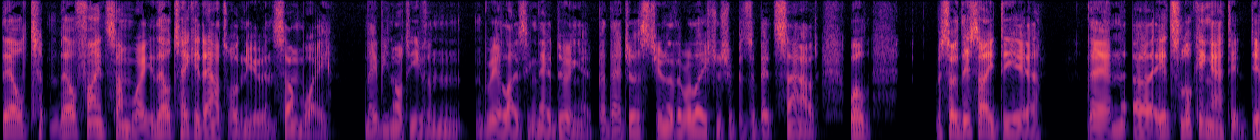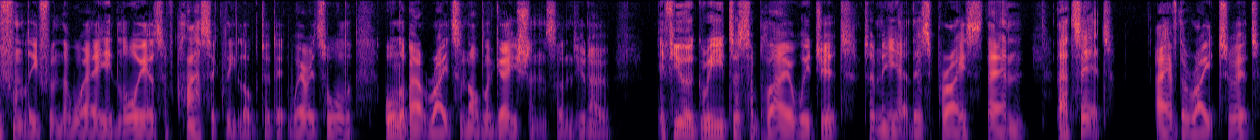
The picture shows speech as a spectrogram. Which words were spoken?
they'll t- they'll find some way. They'll take it out on you in some way. Maybe not even realizing they're doing it, but they're just you know the relationship is a bit soured. Well, so this idea then uh, it's looking at it differently from the way lawyers have classically looked at it, where it's all all about rights and obligations. And you know, if you agree to supply a widget to me at this price, then that's it. I have the right to it,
